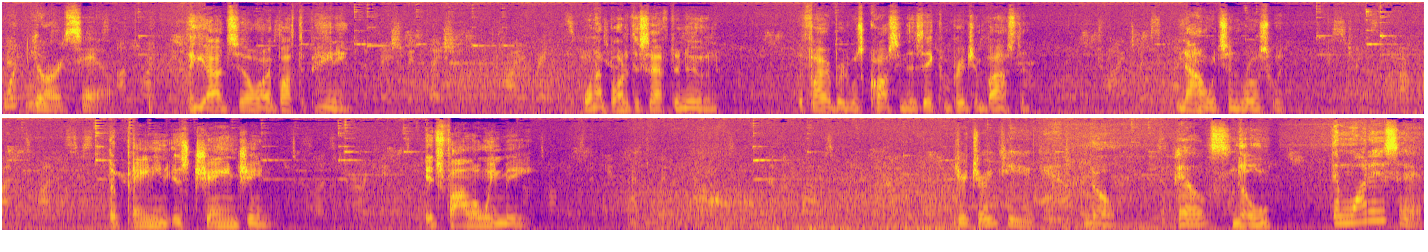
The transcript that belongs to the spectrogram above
What yard sale? The yard sale where I bought the painting. When I bought it this afternoon, the Firebird was crossing the Zakim Bridge in Boston. Now it's in Rosewood. The painting is changing. It's following me. You're drinking again. No. The pills? No. Then what is it?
